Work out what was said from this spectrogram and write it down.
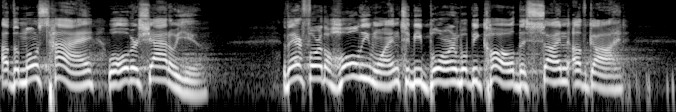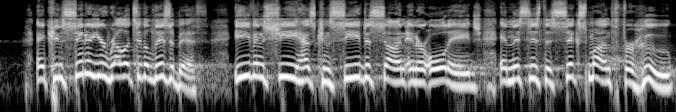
of the Most High will overshadow you. Therefore, the Holy One to be born will be called the Son of God. And consider your relative Elizabeth. Even she has conceived a son in her old age, and this is the sixth month for who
